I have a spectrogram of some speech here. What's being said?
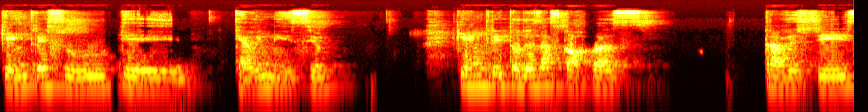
que entre Sul, que, que é o início, que entre todas as corpas travestis,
